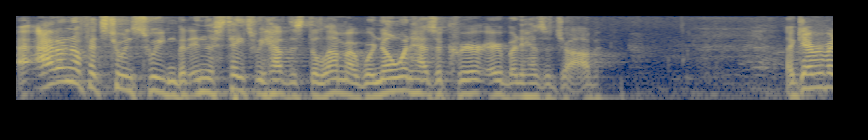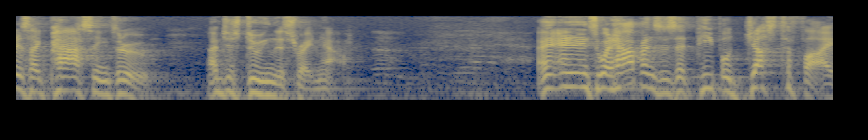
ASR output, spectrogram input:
I don't know if it's true in Sweden, but in the States, we have this dilemma where no one has a career, everybody has a job. Like everybody's like passing through. I'm just doing this right now. And, and, so what happens is that people justify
